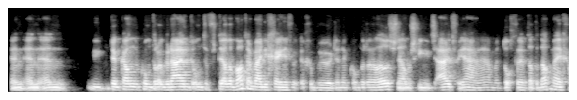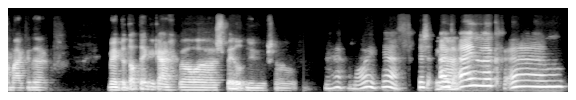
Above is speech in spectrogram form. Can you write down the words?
en, en, en dan kan, komt er ook ruimte om te vertellen wat er bij diegene gebeurt. En dan komt er al heel snel misschien iets uit van ja, nou, mijn dochter heeft dat en dat meegemaakt. En uh, ik merk dat dat denk ik eigenlijk wel uh, speelt nu of zo. Ja, mooi. Ja. Dus uiteindelijk um,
